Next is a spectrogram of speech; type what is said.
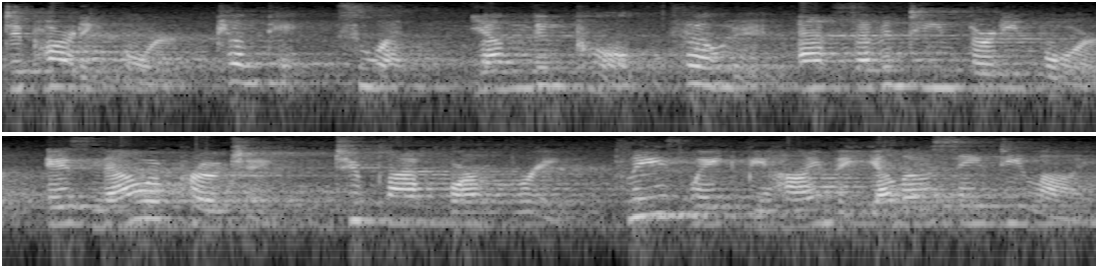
departing for 평택, 수원, 영등포, 서울 at 1734 is now approaching to platform 3. Please wait behind the yellow safety line.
